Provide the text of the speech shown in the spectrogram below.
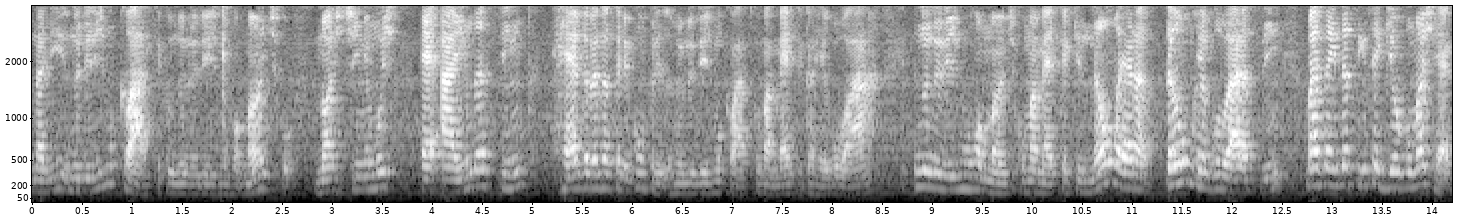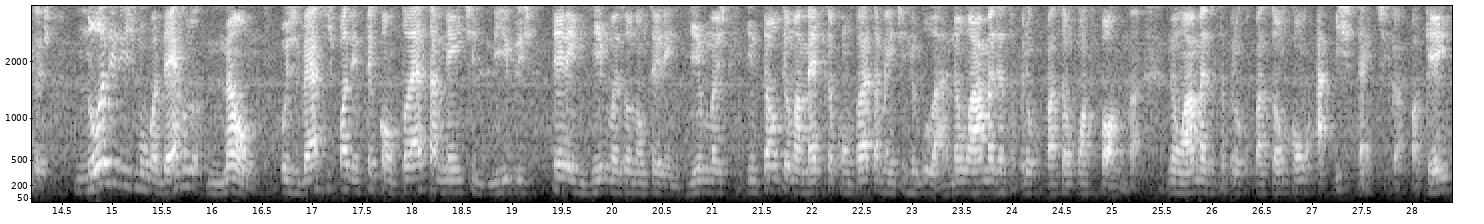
na, no lirismo clássico, no lirismo romântico, nós tínhamos é, ainda assim regras a serem cumpridas. No lirismo clássico, uma métrica regular, e no lirismo romântico, uma métrica que não era tão regular assim, mas ainda assim seguia algumas regras. No lirismo moderno, não. Os versos podem ser completamente livres, terem rimas ou não terem rimas, então tem uma métrica completamente irregular. Não há mais essa preocupação com a forma, não há mais essa preocupação com a estética, ok?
